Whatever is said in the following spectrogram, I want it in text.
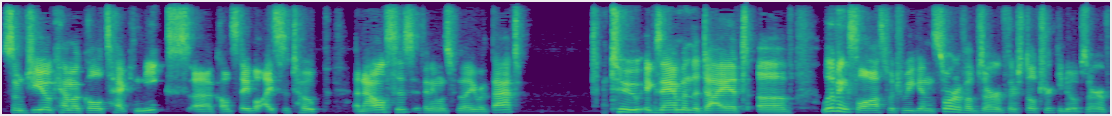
some geochemical techniques uh, called stable isotope analysis, if anyone's familiar with that, to examine the diet of living sloths, which we can sort of observe. They're still tricky to observe.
